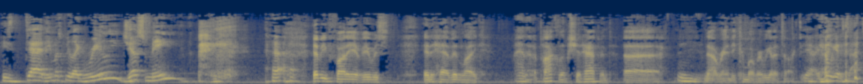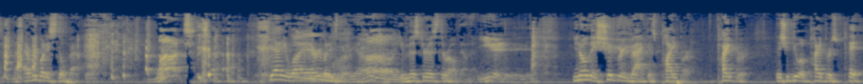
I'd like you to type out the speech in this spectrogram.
he's dead. He must be like, really, just me? That'd be funny if he was in heaven, like, man, that apocalypse shit happened. Uh, no, Randy, come over. We got to talk to you. Yeah, yeah, we're gonna talk to you. Now, everybody's still back there. What? yeah, you why? Everybody's there. Yeah. Oh, your mistress, they're all down there. Yeah. You know they should bring back is Piper. Piper. They should do a Piper's Pit.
